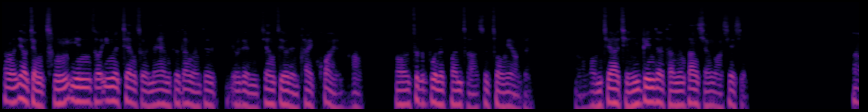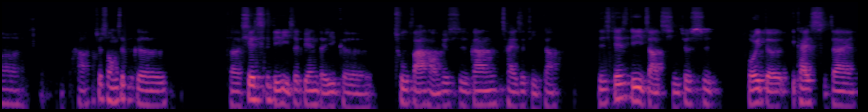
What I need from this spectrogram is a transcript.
当然要讲成因，说因为这样所以那样，这当然这有点这样子有点太快了啊。哦，这个部分的观察是重要的。我们现在请一斌再谈谈他的想法，谢谢。呃，好，就从这个呃歇斯底里这边的一个出发哈，就是刚刚蔡医师提到，歇斯底里早期就是弗洛伊德一开始在。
